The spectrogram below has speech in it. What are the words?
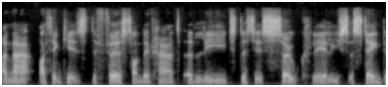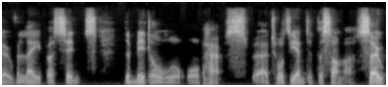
and that I think is the first time they've had a lead that is so clearly sustained over Labour since the middle or perhaps uh, towards the end of the summer. So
